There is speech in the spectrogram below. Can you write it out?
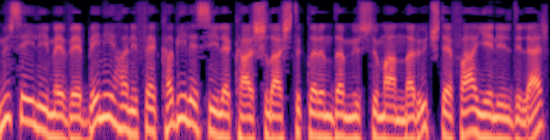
Müseylime ve Beni Hanife kabilesiyle karşılaştıklarında Müslümanlar üç defa yenildiler,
